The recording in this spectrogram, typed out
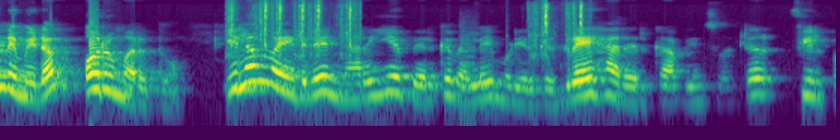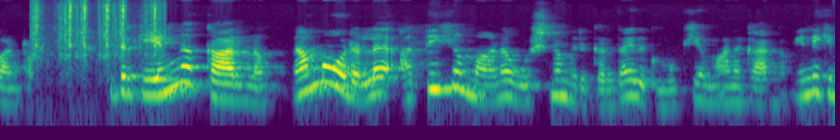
ஒரு நிமிடம் ஒரு மருத்துவம். இளம் வயதிலே நிறைய பேருக்கு வெள்ளை முடி இருக்கு கிரே ஹேர் இருக்கு அப்படின்னு சொல்லிட்டு ஃபீல் பண்றோம். இதற்கு என்ன காரணம்? நம்ம உடல்ல அதிகமான உஷ்ணம் இருக்கிறது தான் இதுக்கு முக்கியமான காரணம். இன்னைக்கு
